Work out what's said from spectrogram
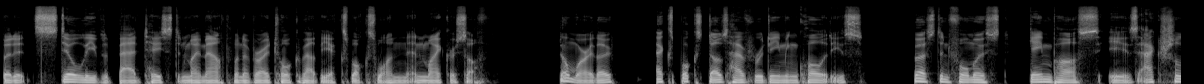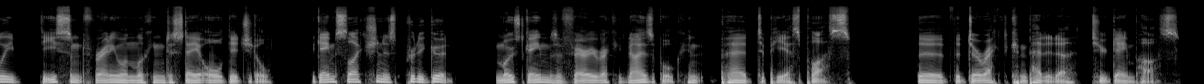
but it still leaves a bad taste in my mouth whenever I talk about the Xbox One and Microsoft. Don't worry though, Xbox does have redeeming qualities. First and foremost, Game Pass is actually decent for anyone looking to stay all digital. The game selection is pretty good. Most games are very recognizable compared to PS Plus, the, the direct competitor to Game Pass.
